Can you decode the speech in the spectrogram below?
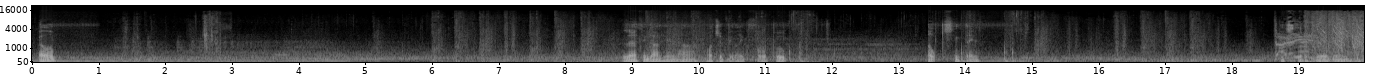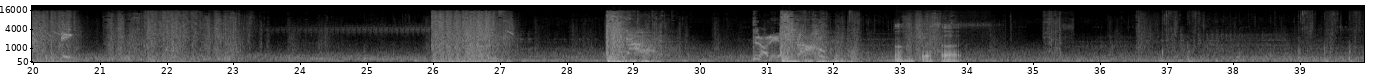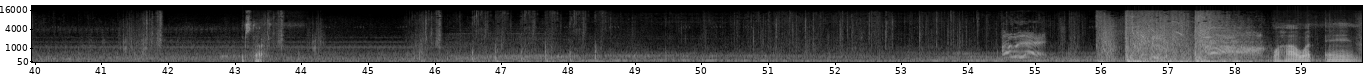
Kill him? Is there anything down here now? Watch it be like full of poop. Oh, same thing. Little kid again. Bloody hell. Uh, that's what I thought. I'm stuck. Over there! Wow, what aim.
